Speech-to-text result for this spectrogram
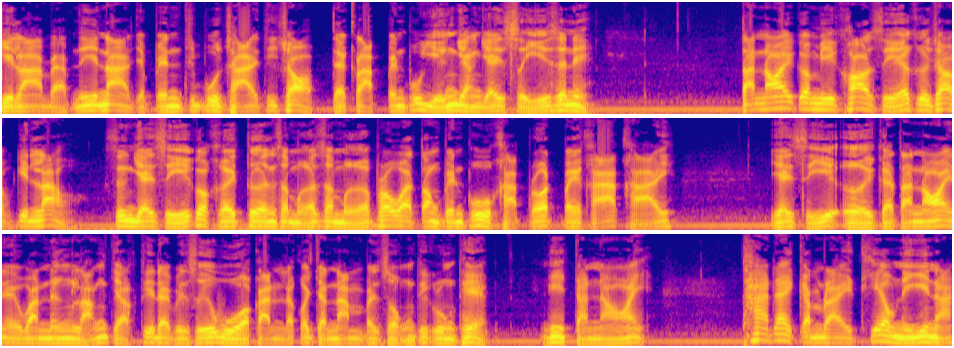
กีฬาแบบนี้น่าจะเป็นที่ผู้ชายที่ชอบ แต่กลับเป็นผู้หญิงอย่างยายสีซะนี่ตาน้อยก็มีข้อเสียคือชอบกินเหล้าซึ่งยายสีก็เคยเตือนเสมอๆเพราะว่าต้องเป็นผู้ขับรถไปค้าขาย ยายสีเอ่ยกับตาน้อยในวันหนึ่งหลังจากที่ได้ไปซื้อวัวกัน แล้วก็จะนำไปส่งที่กรุงเทพ นี่ตาน้อย ถ้าได้กำไรเที่ยวนี้นะ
